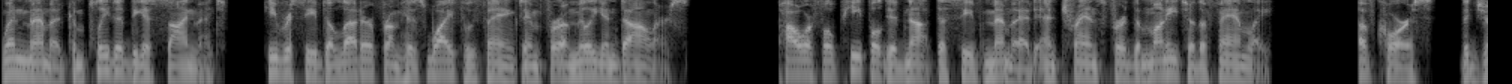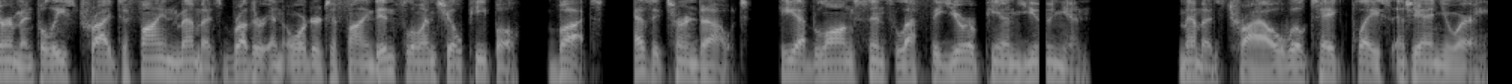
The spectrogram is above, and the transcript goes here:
When Mehmet completed the assignment, he received a letter from his wife who thanked him for a million dollars. Powerful people did not deceive Mehmet and transferred the money to the family. Of course, the German police tried to find Mehmet's brother in order to find influential people, but, as it turned out, he had long since left the European Union. Mehmed's trial will take place in January.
